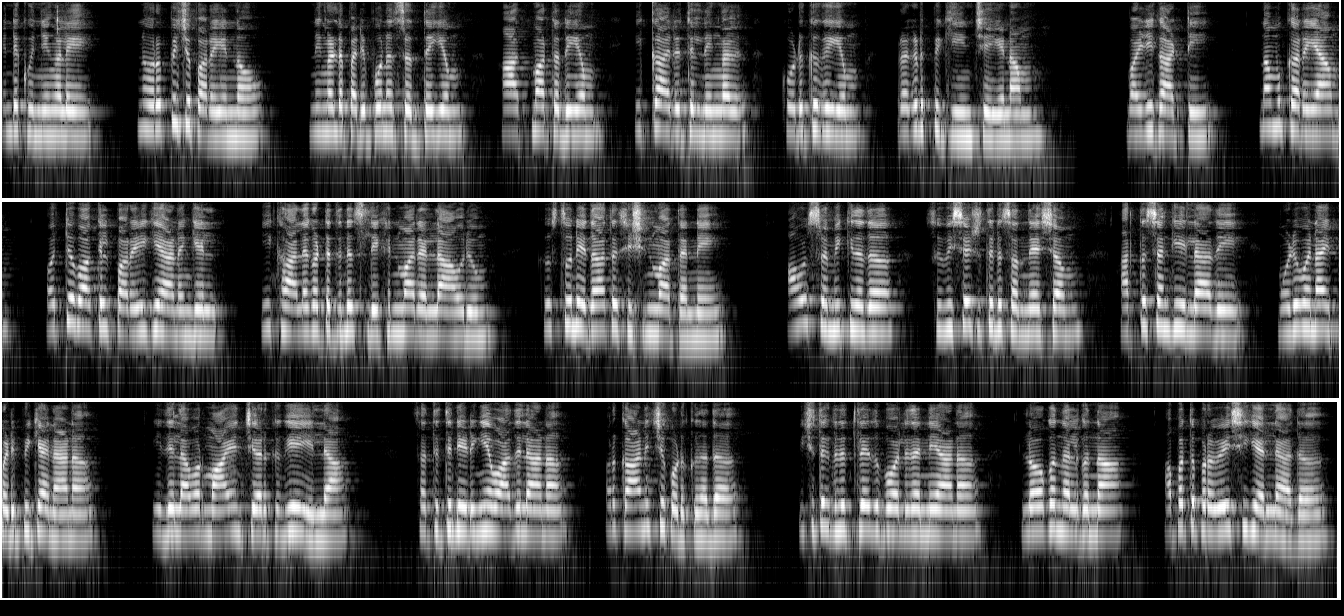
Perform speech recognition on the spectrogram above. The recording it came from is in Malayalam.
എന്റെ കുഞ്ഞുങ്ങളെ ഞാൻ ഉറപ്പിച്ചു പറയുന്നു നിങ്ങളുടെ പരിപൂർണ ശ്രദ്ധയും ആത്മാർത്ഥതയും ഇക്കാര്യത്തിൽ നിങ്ങൾ കൊടുക്കുകയും പ്രകടിപ്പിക്കുകയും ചെയ്യണം. വഴികാട്ടി നമുക്കറിയാം. ഒറ്റ വാക്കിൽ പറയുകയാണെങ്കിൽ ഈ കാലഘട്ടത്തിന്റെ സ്ലേഹന്മാരെല്ലാവരും ക്രിസ്തുവിന്റെ യഥാർത്ഥ ശിഷ്യന്മാർ തന്നെ. അവർ ശ്രമിക്കുന്നത് സുവിശേഷത്തിന്റെ സന്ദേശം അർത്ഥശങ്കയില്ലാതെ മുഴുവനായി പഠിപ്പിക്കാനാണ്. ഇതിൽ അവർ മായം ചേർക്കുകയില്ല. സത്യത്തിന്റെ ഇടുങ്ങിയ വാതിലാണ് അവർ കാണിച്ചു കൊടുക്കുന്നത്. വിശുദ്ധ ഗ്രന്ഥത്തിലേതുപോലെ തന്നെയാണ് ലോകം നൽകുന്ന അബദ്ധ പ്രവേശികയല്ല അത്.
